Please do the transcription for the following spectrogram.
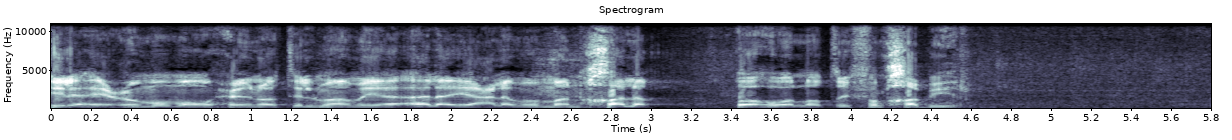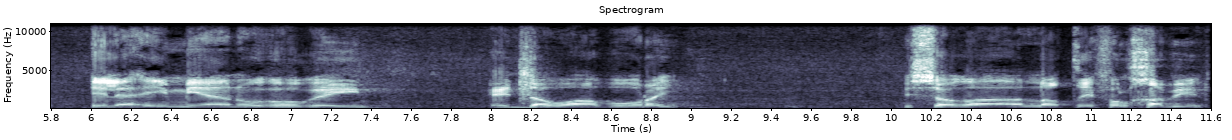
ilaahay cumuuman wuxuu inoo tilmaamayaa alaa yaclamu man khalaq wa latiifu lkhabiir ilaahay miyaanu ogayn cidda uu abuuray isagoo latiifu lkhabiir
